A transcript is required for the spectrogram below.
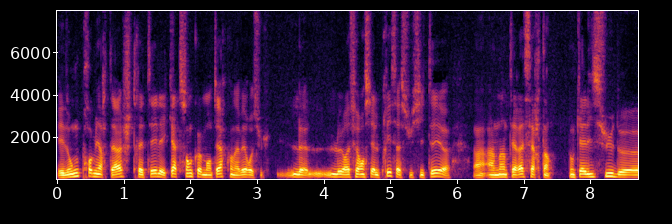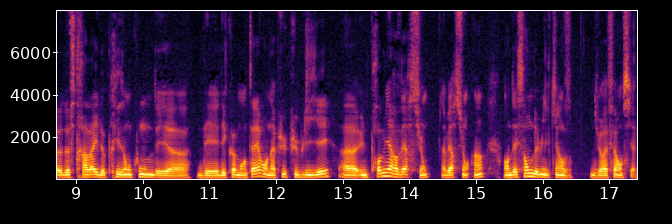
Et donc, première tâche, traiter les 400 commentaires qu'on avait reçus. Le, référentiel PRIS a suscité euh, un, intérêt certain. Donc à l'issue de, ce travail de prise en compte des, commentaires, on a pu publier une première version, la version 1, en décembre 2015 du référentiel.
